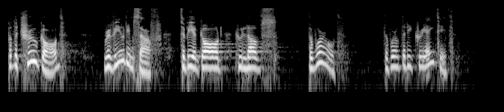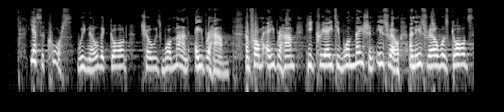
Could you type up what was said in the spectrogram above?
But the true God revealed himself to be a God who loves the world, the world that he created. Yes, of course, we know that God chose one man, Abraham. And from Abraham, he created one nation, Israel. And Israel was God's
